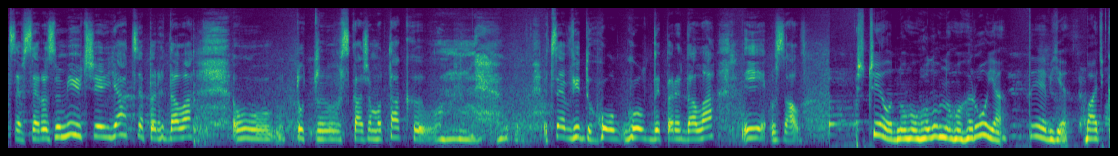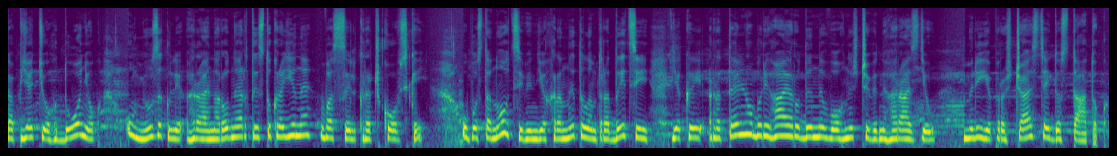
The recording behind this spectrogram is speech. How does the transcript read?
це все розуміючи, я це передала тут, е, скажімо так, це від Голди передала і в зал. Ще одного головного героя Тев'є, батька п'ятьох доньок, у мюзиклі грає народний артист України Василь Крачковський. У постановці він є хранителем традицій, який ретельно оберігає родинне вогнище від негараздів, мріє про щастя й достаток.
